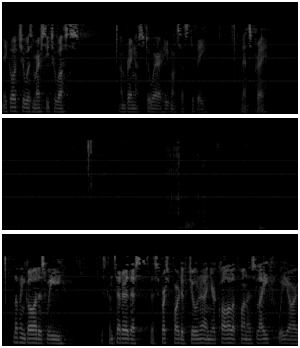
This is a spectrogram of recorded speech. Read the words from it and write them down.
May God show his mercy to us and bring us to where he wants us to be. Let's pray. Loving God, as we just consider this, this first part of Jonah and your call upon his life, we are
